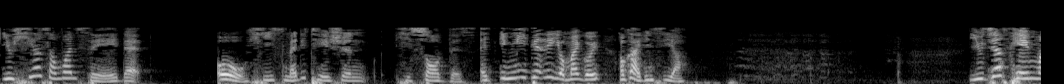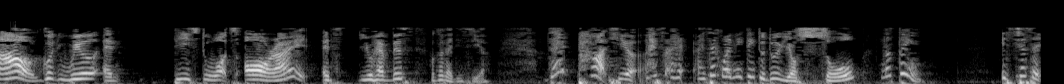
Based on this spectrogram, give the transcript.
you hear someone say that, oh, his meditation, he saw this, and immediately your mind going, how come I didn't see ah? You just came out, goodwill and peace towards all, right? It's, you have this, come I didn't see ah? That part here, has, has that got anything to do with your soul? Nothing. It's just a,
